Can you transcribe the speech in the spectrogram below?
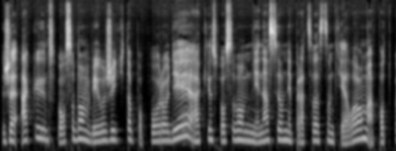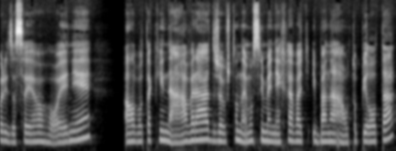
že akým spôsobom využiť to po pôrode, akým spôsobom nenasilne pracovať s tým telom a podporiť zase jeho hojenie, alebo taký návrat, že už to nemusíme nechávať iba na autopilota,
